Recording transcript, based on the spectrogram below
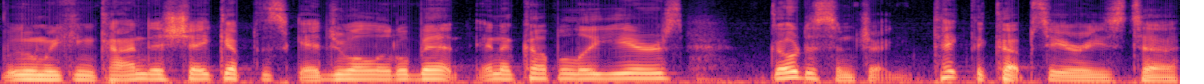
when we can kind of shake up the schedule a little bit in a couple of years, go to some take the Cup Series to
